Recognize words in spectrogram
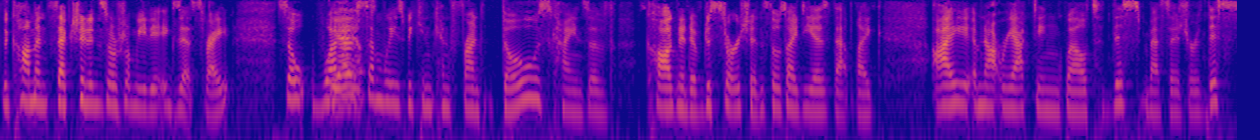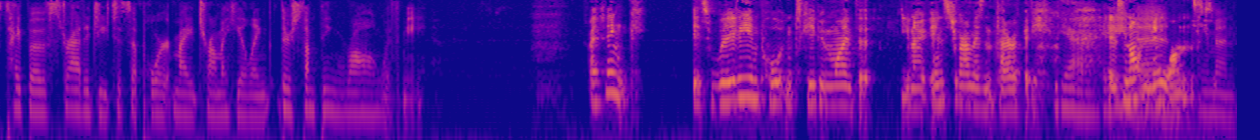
the comment section in social media exists, right? So, what yes. are some ways we can confront those kinds of cognitive distortions, those ideas that, like, I am not reacting well to this message or this type of strategy to support my trauma healing. There's something wrong with me. I think it's really important to keep in mind that, you know, Instagram isn't therapy. Yeah. it's not nuanced. Amen.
